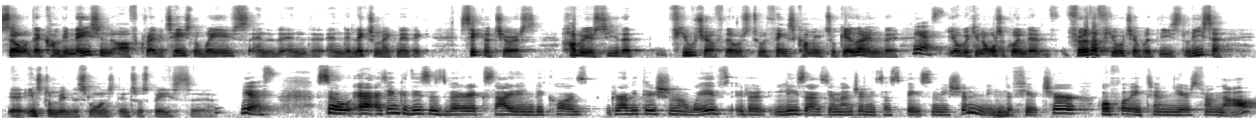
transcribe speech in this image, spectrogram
So the combination of gravitational waves and, and, and electromagnetic signatures, how do you see the future of those two things coming together in the, Yes. you know, we can also go in the further future with these LISA uh, instrument is launched into space. Uh, Yes. So uh, I think this is very exciting because gravitational waves, it, uh, LISA, as you mentioned, is a space mission in the future, hopefully 10 years from now.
